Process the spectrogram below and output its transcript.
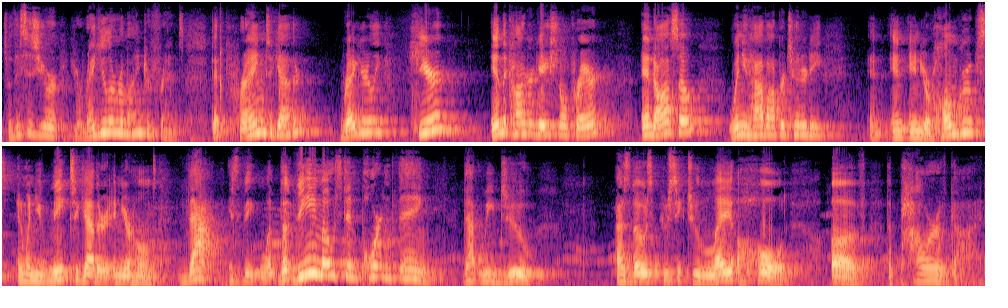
So, this is your, your regular reminder, friends, that praying together regularly here in the congregational prayer, and also when you have opportunity in, in, in your home groups and when you meet together in your homes, that is the, the, the most important thing that we do as those who seek to lay a hold of the power of God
